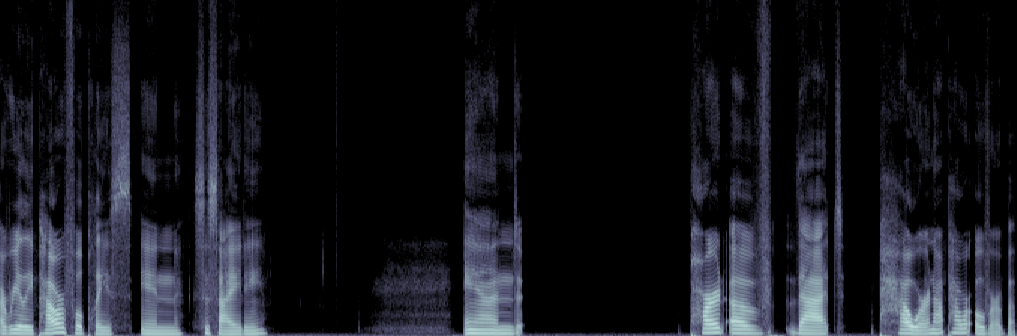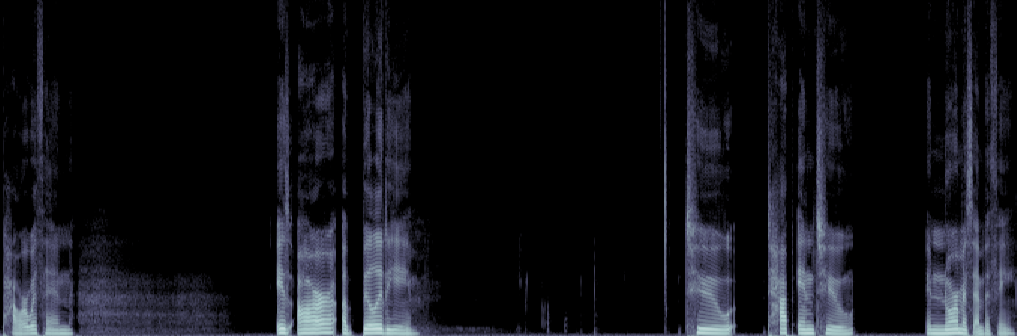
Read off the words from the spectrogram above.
a really powerful place in society. And part of that power, not power over, but power within, is our ability to tap into enormous empathy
